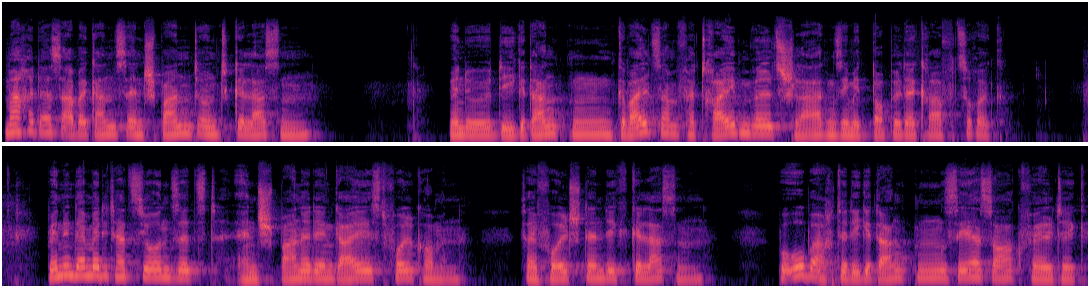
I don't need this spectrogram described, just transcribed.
Mache das aber ganz entspannt und gelassen. Wenn du die Gedanken gewaltsam vertreiben willst, schlagen sie mit doppelter Kraft zurück. Wenn du in der Meditation sitzt, entspanne den Geist vollkommen, sei vollständig gelassen, beobachte die Gedanken sehr sorgfältig,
